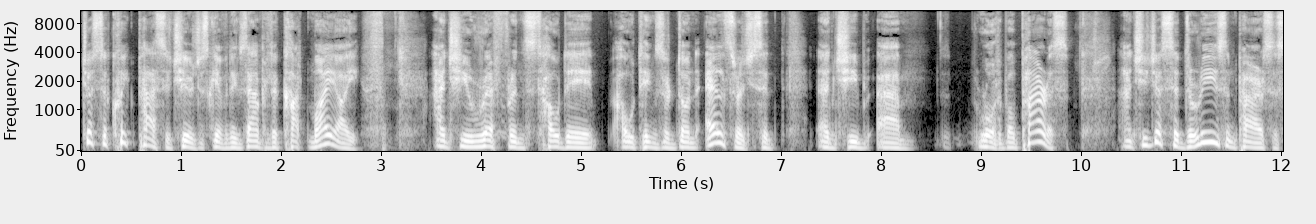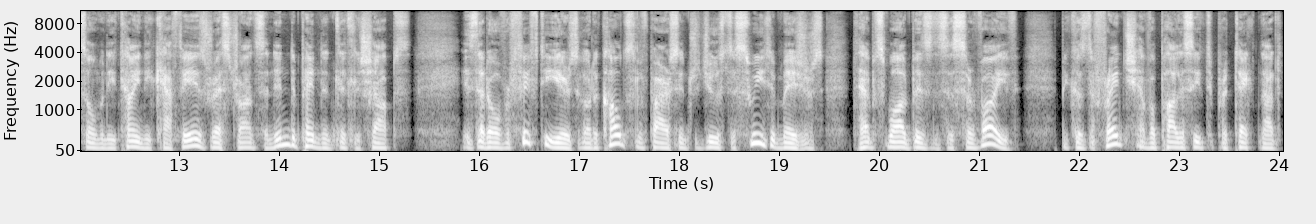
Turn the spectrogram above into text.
Just a quick passage here, just give an example that caught my eye. And she referenced how they how things are done elsewhere. She said, and she um, wrote about Paris. And she just said the reason Paris has so many tiny cafes, restaurants, and independent little shops is that over 50 years ago, the Council of Paris introduced a suite of measures to help small businesses survive because the French have a policy to protect not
